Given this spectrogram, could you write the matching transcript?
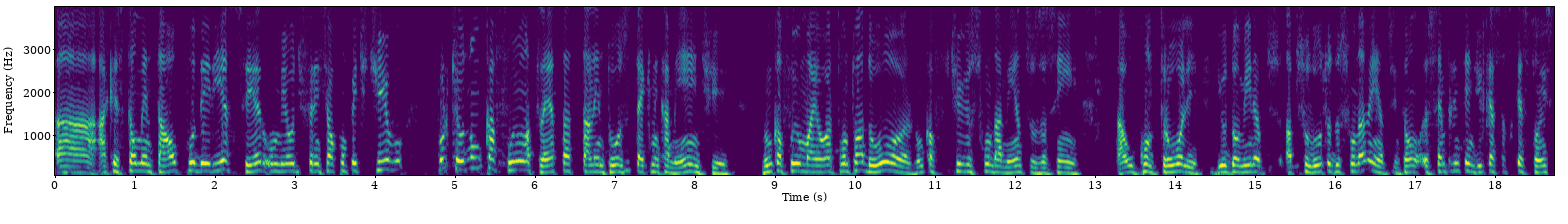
a, a questão mental poderia ser o meu diferencial competitivo, porque eu nunca fui um atleta talentoso tecnicamente, nunca fui o maior pontuador, nunca tive os fundamentos assim o controle e o domínio absoluto dos fundamentos. Então, eu sempre entendi que essas questões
